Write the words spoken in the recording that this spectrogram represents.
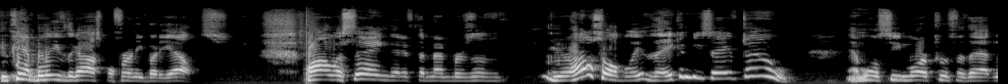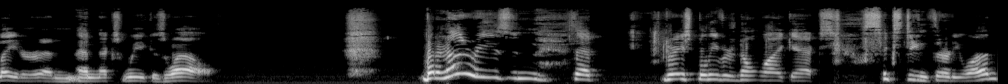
You can't believe the gospel for anybody else. Paul was saying that if the members of your household believe, they can be saved too. And we'll see more proof of that later and, and next week as well. But another reason that grace believers don't like Acts 1631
